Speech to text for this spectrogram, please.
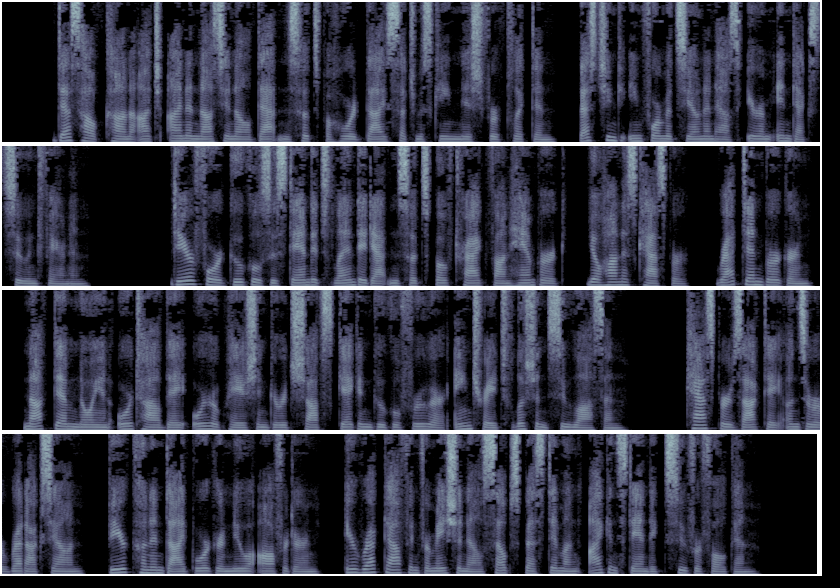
Deshalb kann auch eine national Datenschutzbehörde die Suchmaschinen nicht verpflichten, bestimmte Informationen aus ihrem Index zu entfernen. Vor Googles Standards Landedatenschutzbeauftragte von Hamburg, Johannes Caspar, Rat den Bürgern, nach dem neuen Urteil des Europäischen Gerichtshofs gegen Google früher Eintrag löschen zu lassen. Caspar sagte unsere Redaktion, wir können die Bürger nur auffordern, ihr Recht auf informationelle Selbstbestimmung eigenständig zu verfolgen.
